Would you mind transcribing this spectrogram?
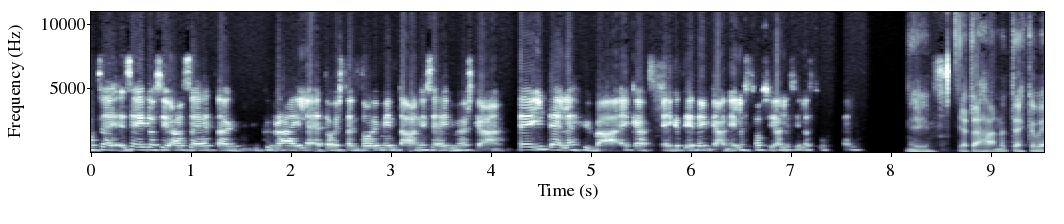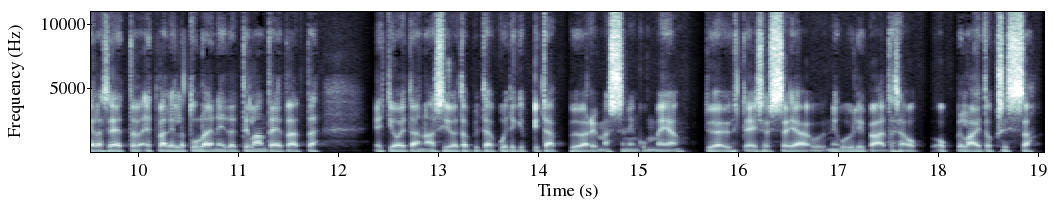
mutta se, se ei tosiaan se, että kyräilee toisten toimintaa, niin se ei myöskään tee itselle hyvää eikä, eikä tietenkään niille sosiaalisille suhteille. Niin, ja tähän nyt ehkä vielä se, että, että välillä tulee niitä tilanteita, että, että joitain asioita pitää kuitenkin pitää pyörimässä niin kuin meidän työyhteisössä ja niin kuin ylipäätänsä oppilaitoksissa –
